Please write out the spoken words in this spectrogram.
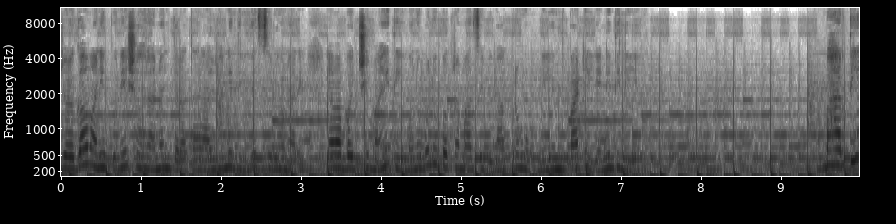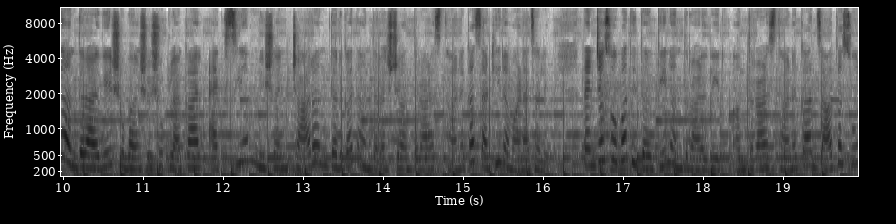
जळगाव आणि पुणे शहरानंतर आता राजधानी दिल्लीत सुरू होणार आहे. याबाबतची माहिती मनोबल उपक्रमाचे विभाग प्रमुख मिलिंद पाटील यांनी दिली आहे. भारतीय अंतराळवीर शुभांशु शुक्ला काल ॲक्सियम मिशन चार अंतर्गत आंतरराष्ट्रीय अंतराळ स्थानकासाठी रवाना झाले. त्यांच्यासोबत इतर तीन अंतराळवीर. अंतराळ स्थानकात जात असून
